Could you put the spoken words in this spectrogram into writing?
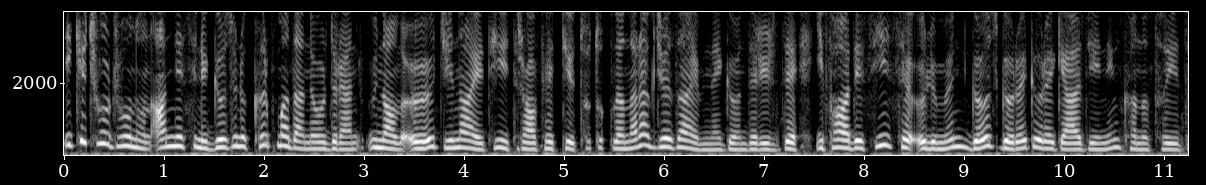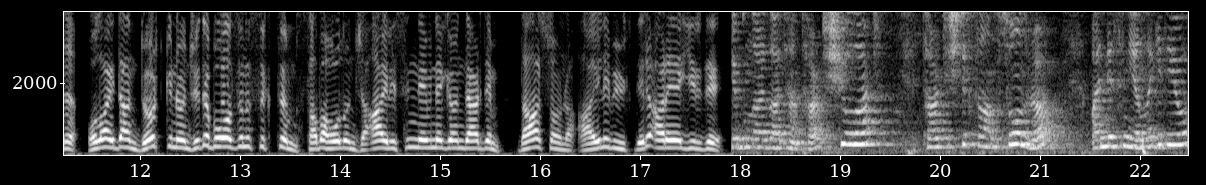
İki çocuğunun annesini gözünü kırpmadan öldüren Ünal Ö cinayeti itiraf etti. Tutuklanarak cezaevine gönderildi. İfadesi ise ölümün göz göre göre geldiğinin kanıtıydı. Olaydan 4 gün önce de boğazını sıktım. Sabah olunca ailesinin evine gönderdim. Daha sonra aile büyükleri araya girdi. Bunlar zaten tartışıyorlar. Tartıştıktan sonra annesinin yanına gidiyor.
